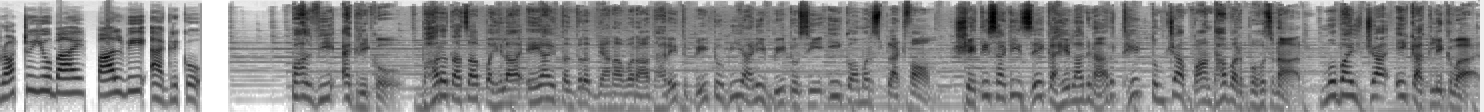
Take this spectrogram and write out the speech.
brought to you by Palvi Agrico. पालवी अॅग्रिको भारताचा पहिला ए आय तंत्रज्ञानावर आधारित बी टू बी आणि B to C e commerce platform शेतीसाठी जे काही लागणार थेट तुमच्या बांधावर पोहोचणार. मोबाईलच्या एका क्लिकवर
